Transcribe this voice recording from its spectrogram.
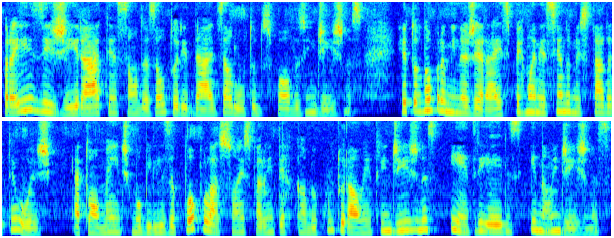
para exigir a atenção das autoridades à luta dos povos indígenas. Retornou para Minas Gerais, permanecendo no estado até hoje. Atualmente mobiliza populações para o intercâmbio cultural entre indígenas e entre eles e não indígenas.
